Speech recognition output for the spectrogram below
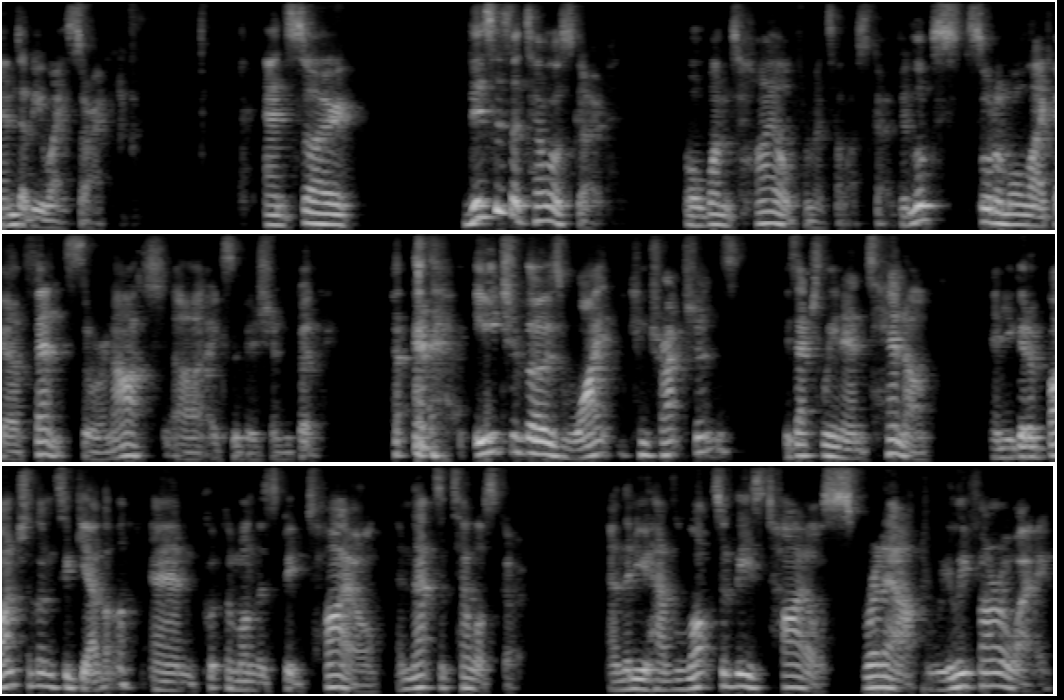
MWA, sorry. And so this is a telescope or one tile from a telescope. It looks sort of more like a fence or an art uh, exhibition, but each of those white contraptions is actually an antenna and you get a bunch of them together and put them on this big tile and that's a telescope. And then you have lots of these tiles spread out really far away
